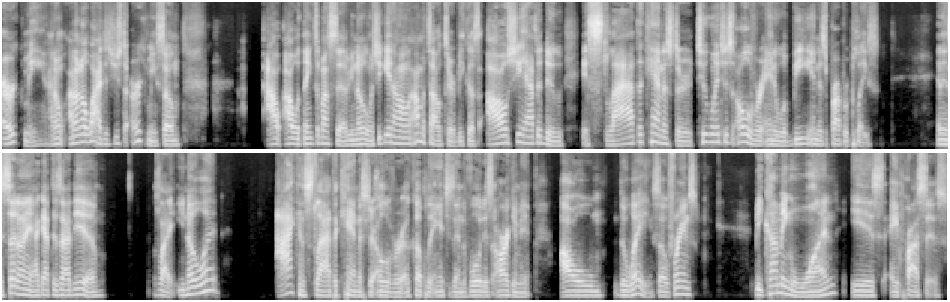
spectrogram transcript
irk me. I don't, I don't know why. It just used to irk me. So I, I would think to myself, you know, when she get home, I'm gonna talk to her because all she have to do is slide the canister two inches over, and it will be in its proper place. And then suddenly, I got this idea. It's like, you know what? I can slide the canister over a couple of inches and avoid this argument all the way. So, friends, becoming one is a process.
